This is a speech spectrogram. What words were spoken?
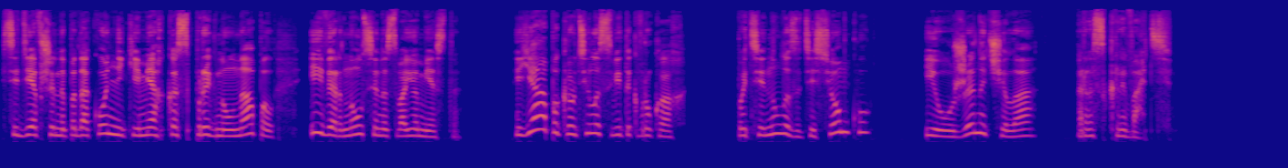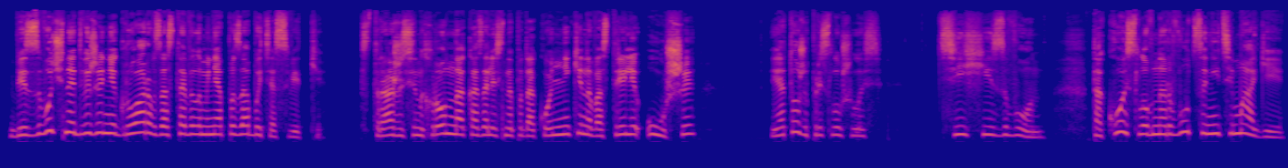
сидевший на подоконнике, мягко спрыгнул на пол и вернулся на свое место. Я покрутила свиток в руках, потянула за тесемку и уже начала раскрывать. Беззвучное движение груаров заставило меня позабыть о свитке. Стражи синхронно оказались на подоконнике, навострили уши. Я тоже прислушалась. Тихий звон. Такой, словно рвутся нити магии.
